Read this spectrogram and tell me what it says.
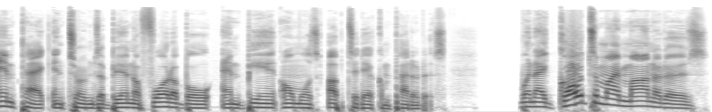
impact in terms of being affordable and being almost up to their competitors. When I go to my monitors,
